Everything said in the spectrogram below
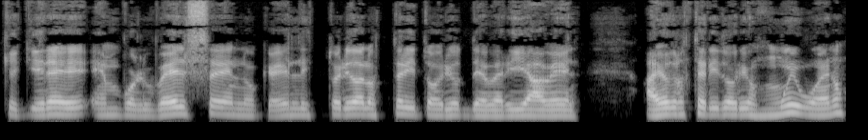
que quiere envolverse en lo que es la historia de los territorios debería ver. Hay otros territorios muy buenos,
